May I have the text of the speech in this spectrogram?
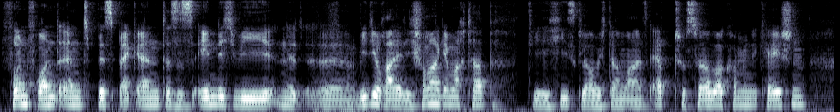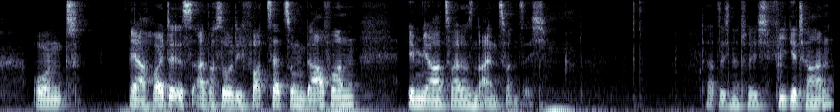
von Frontend bis Backend. Das ist ähnlich wie eine äh, Videoreihe, die ich schon mal gemacht habe. Die hieß, glaube ich, damals App to Server Communication. Und ja, heute ist einfach so die Fortsetzung davon im Jahr 2021. Da hat sich natürlich viel getan.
